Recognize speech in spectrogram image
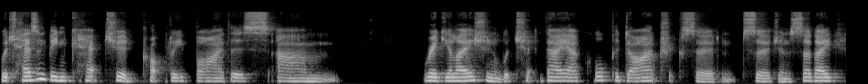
which hasn't been captured properly by this um, regulation, which they are called podiatric surgeon, surgeons. So they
